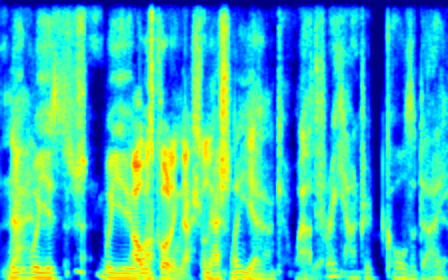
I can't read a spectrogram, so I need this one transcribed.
So, nah. were, were you? Were you? I was uh, calling nationally. nationally. Yeah. Okay. Wow, 300 calls a day.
